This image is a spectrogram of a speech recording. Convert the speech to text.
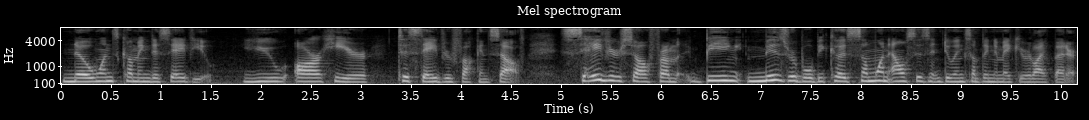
no one's coming to save you. You are here to save your fucking self. Save yourself from being miserable because someone else isn't doing something to make your life better.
